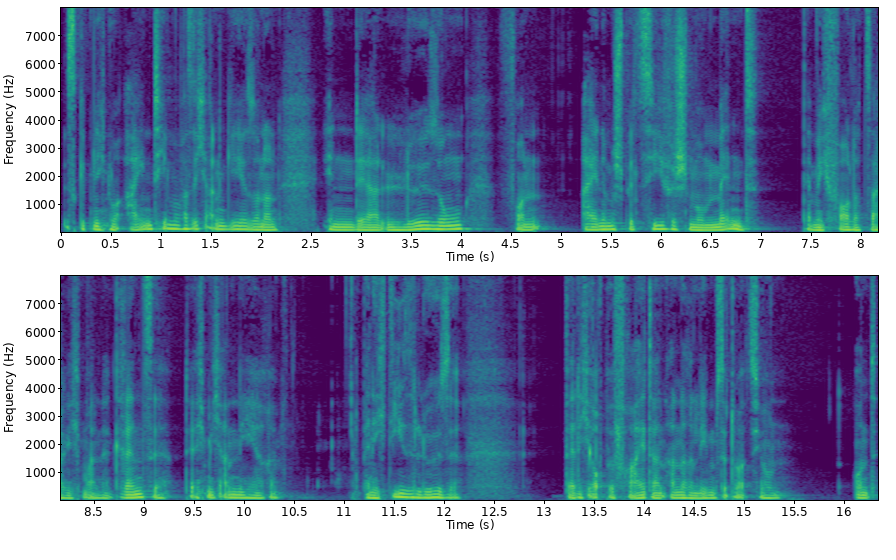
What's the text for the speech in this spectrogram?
Es gibt nicht nur ein Thema, was ich angehe, sondern in der Lösung von einem spezifischen Moment, der mich fordert, sage ich mal, eine Grenze, der ich mich annähere. Wenn ich diese löse, werde ich auch befreiter in anderen Lebenssituationen. Und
